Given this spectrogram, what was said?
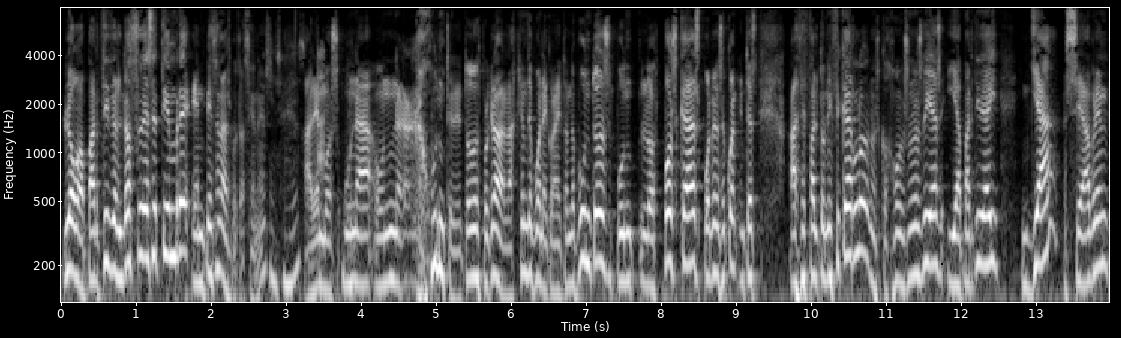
Luego, a partir del 12 de septiembre, empiezan las votaciones. Es. Haremos una, un junte de todos, porque claro, la gente pone conectando puntos, pun- los podcasts, pone no sé cuánto. Entonces, hace falta unificarlo, nos cogemos unos días y a partir de ahí ya se abren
